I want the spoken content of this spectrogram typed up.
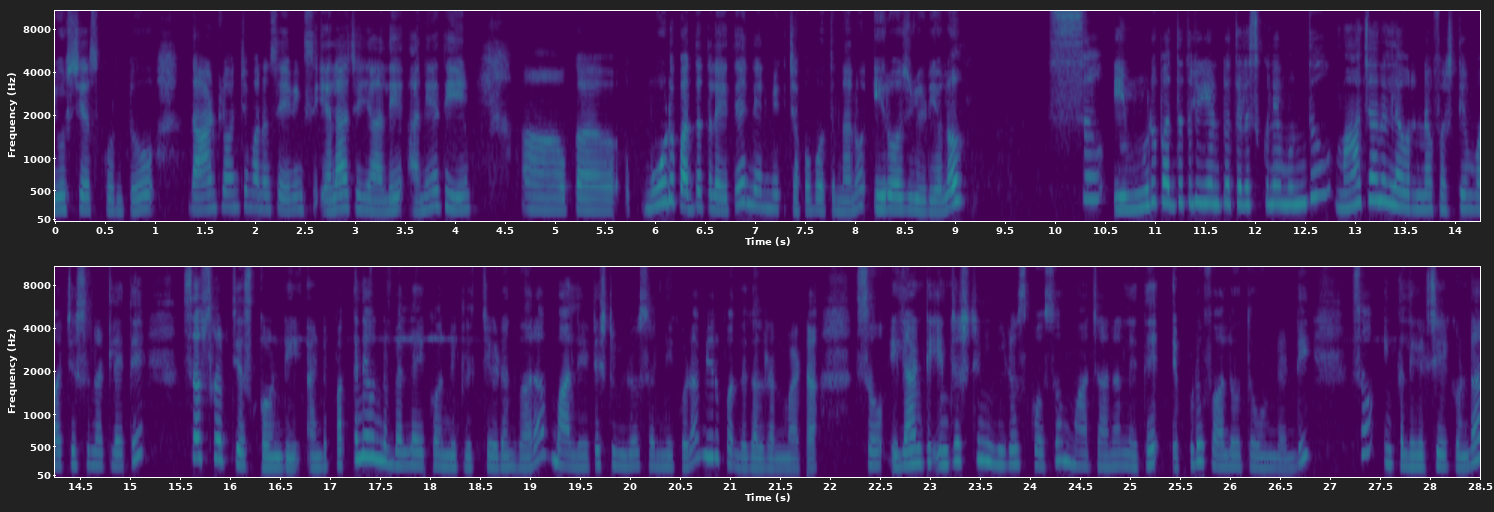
యూజ్ చేసుకుంటూ, దాంట్లోంచి మనం సేవింగ్స్ ఎలా చేయాలి అనేది ఒక మూడు పద్ధతులు అయితే నేను మీకు చెప్పబోతున్నాను ఈరోజు వీడియోలో. సో, ఈ మూడు పద్ధతులు ఏంటో తెలుసుకునే ముందు మా ఛానల్ ఎవరైనా ఫస్ట్ టైం వాచ్ చేస్తున్నట్లయితే సబ్స్క్రైబ్ చేసుకోండి. అండ్ పక్కనే ఉన్న బెల్ ఐకాన్‌ని క్లిక్ చేయడం ద్వారా మా లేటెస్ట్ వీడియోస్ అన్నీ కూడా మీరు పొందగలరనమాట. సో, ఇలాంటి ఇంట్రెస్టింగ్ వీడియోస్ కోసం మా ఛానల్‌ని అయితే ఎప్పుడూ ఫాలో అవుతూ ఉండండి. సో, ఇంకా లేట్ చేయకుండా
